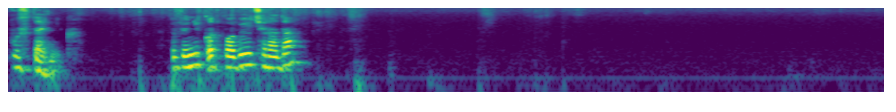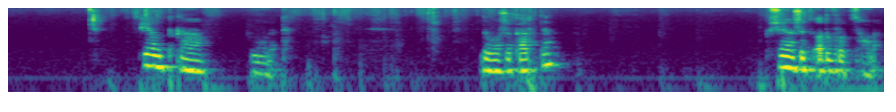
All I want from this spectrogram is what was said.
Pustelnik. Wynik, odpowiedź, rada? Piątka monet. Dołożę kartę. Księżyc odwrócony.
